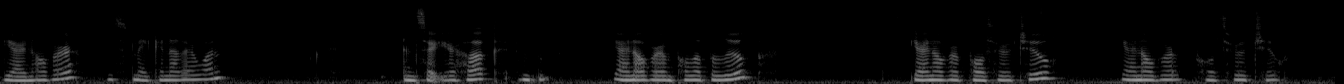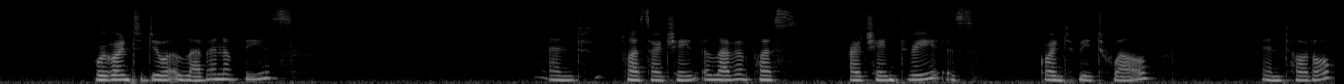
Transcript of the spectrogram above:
yarn over, let's make another one, insert your hook, yarn over and pull up a loop, yarn over, pull through two, yarn over, pull through two. We're going to do 11 of these and plus our chain 11 plus our chain 3 is going to be 12 in total.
